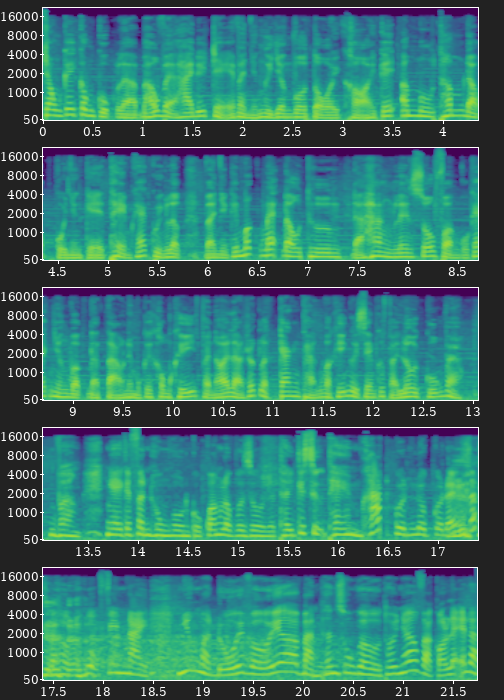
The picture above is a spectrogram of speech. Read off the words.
trong cái công cuộc là bảo vệ hai đứa trẻ và những người dân vô tội khỏi cái âm mưu thâm độc của những kẻ thèm khát quyền lực và những cái mất mát đau thương đã hằng lên số phận của các nhân vật đã tạo nên một cái không khí phải nói là rất là căng thẳng và khiến người xem cứ phải lôi cuốn vào. Vâng, nghe cái phần hùng hồn của Quang Lộc vừa rồi là thấy cái sự thèm khát quyền lực của đấy rất là hợp với bộ phim này. Nhưng mà đối với ờ, bản thân Sugar thôi nhá và có lẽ là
